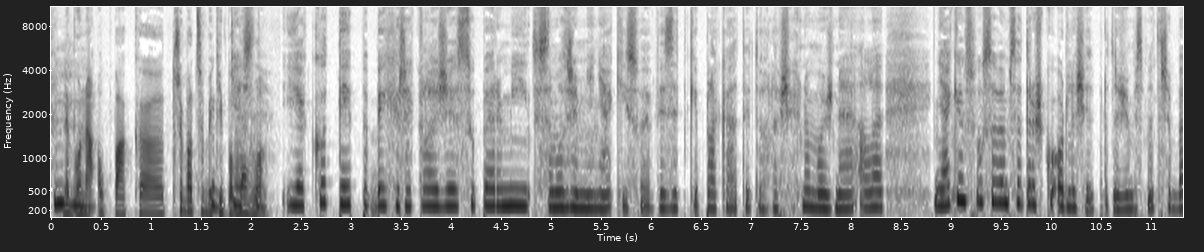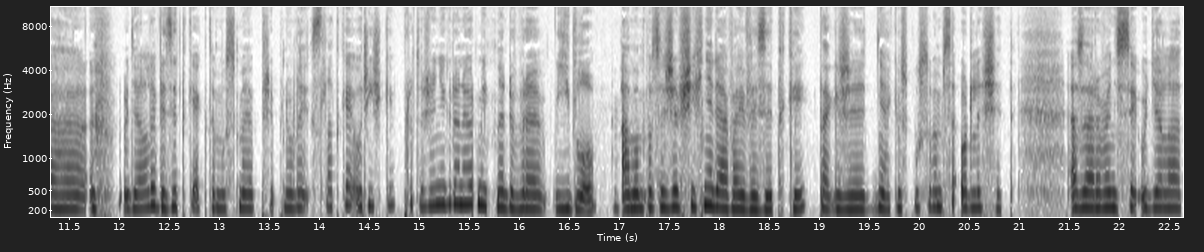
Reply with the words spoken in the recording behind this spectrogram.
hmm. nebo naopak třeba co by ti pomohlo? Jak jako tip bych řekla, že super mít samozřejmě nějaký své vizitky, plakáty, tohle všechno možné, ale nějakým způsobem se trošku odlišit, protože my jsme třeba udělali vizitky a k tomu jsme připnuli sladké oříšky, protože nikdo neodmítne dobré jídlo. A mám pocit, že všichni dávají vizitky, takže nějakým způsobem se odlišit. A zároveň si udělat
